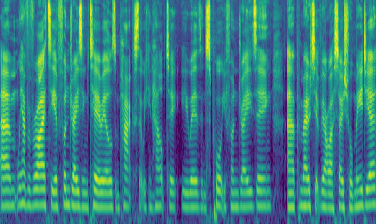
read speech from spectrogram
um, we have a variety of fundraising materials and packs that we can help to you with and support your fundraising, uh, promote it via our social media.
